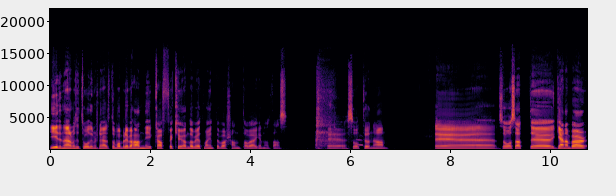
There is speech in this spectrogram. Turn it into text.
I det närmaste tvådimensionellt. Står man bredvid han i kaffekön, då vet man ju inte vart han tar vägen någonstans. Eh, så tunn är han. Eh, så, så att eh, Gannon Burr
